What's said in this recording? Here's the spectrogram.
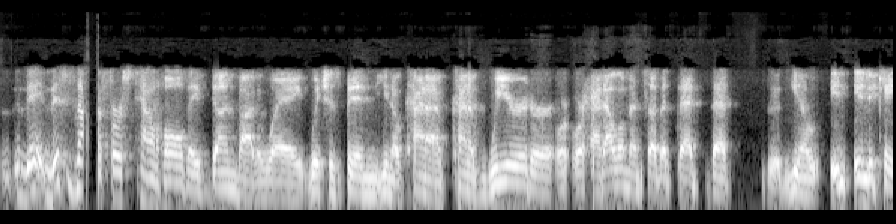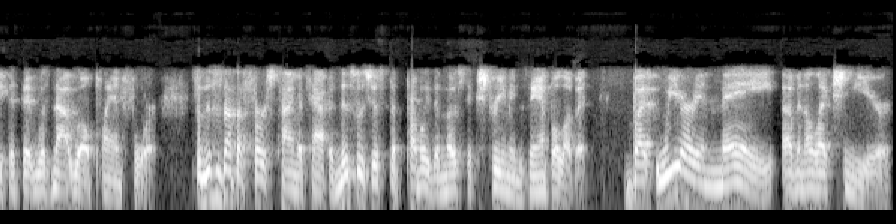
they, this is not the first town hall they've done, by the way, which has been you know kind of kind of weird or, or, or had elements of it that that you know in, indicate that it was not well planned for. So this is not the first time it's happened. This was just the, probably the most extreme example of it. But we are in May of an election year.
